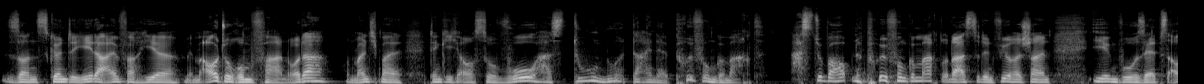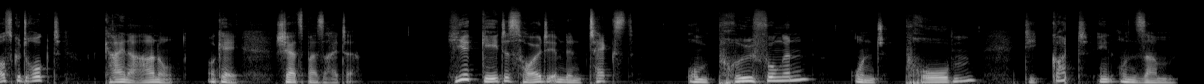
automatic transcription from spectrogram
sonst könnte jeder einfach hier mit dem Auto rumfahren, oder? Und manchmal denke ich auch so, wo hast du nur deine Prüfung gemacht? Hast du überhaupt eine Prüfung gemacht oder hast du den Führerschein irgendwo selbst ausgedruckt? Keine Ahnung. Okay, Scherz beiseite. Hier geht es heute in dem Text um Prüfungen und Proben, die Gott in unserem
